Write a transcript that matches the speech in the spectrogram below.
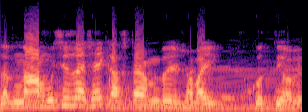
যাতে না মুছে যায় সেই কাজটা আমাদের সবাই করতে হবে।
